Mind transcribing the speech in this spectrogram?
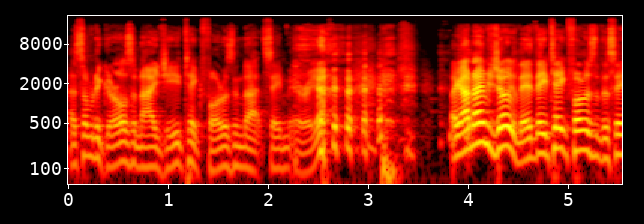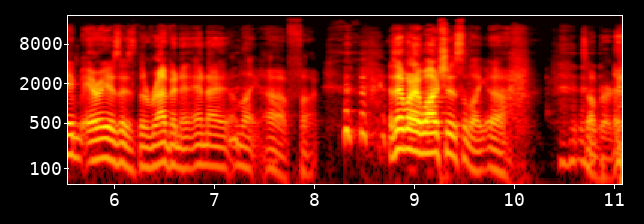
and so many girls in IG take photos in that same area. like I'm not even joking; they, they take photos of the same areas as The Revenant, and I, I'm like, "Oh fuck." And then when I watch this, I'm like, oh, It's Alberta.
